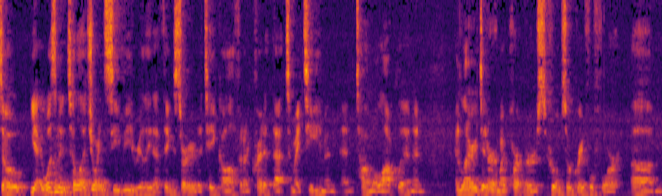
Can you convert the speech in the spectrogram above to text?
So yeah, it wasn't until I joined CBRE that things started to take off, and I credit that to my team and, and Tom O'Loughlin and and Larry Dinner and my partners, who I'm so grateful for. Um,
